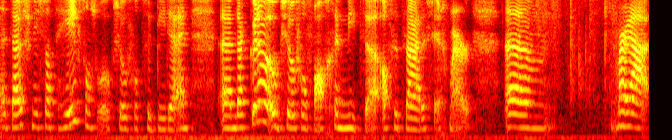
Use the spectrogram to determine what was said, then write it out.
het duisternis, dat heeft ons ook zoveel te bieden. En um, daar kunnen we ook zoveel van genieten, als het ware, zeg maar. Um, maar ja,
